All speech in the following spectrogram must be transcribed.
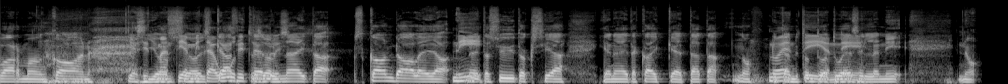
varmaankaan. Ja sitten mä en tiedä, mitä uutta se olisi. näitä skandaaleja, niin. näitä syytöksiä ja näitä kaikkea tätä, no, No mitä nyt on tiedä, tuotu niin. esille, niin no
